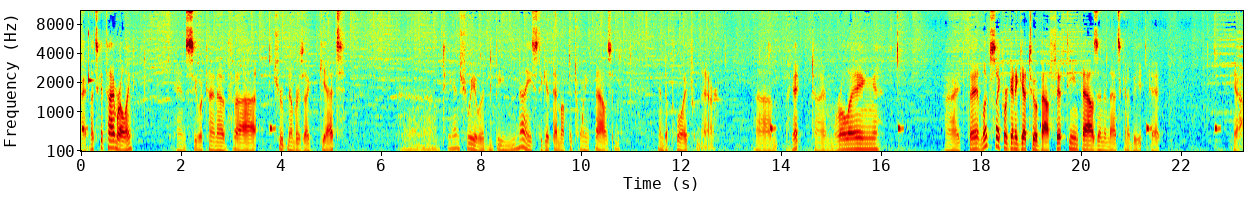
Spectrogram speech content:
All right, let's get time rolling and see what kind of uh, troop numbers I get. Um, Tian Shui would be nice to get them up to 20,000 and deploy from there. Um, okay, time rolling. All right, it looks like we're going to get to about 15,000 and that's going to be it. Yeah,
